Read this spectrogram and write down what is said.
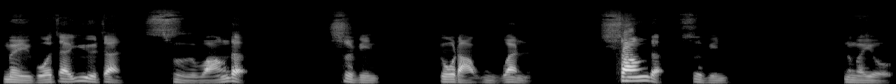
美国在越战死亡的士兵多达五万人，伤的士兵那么有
